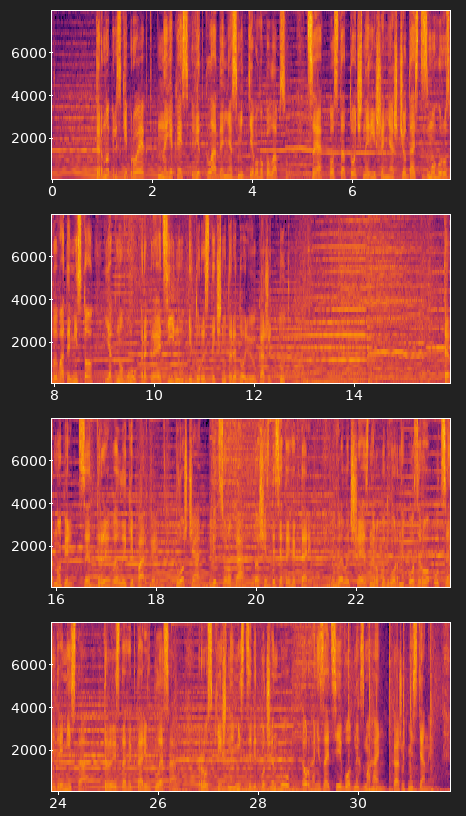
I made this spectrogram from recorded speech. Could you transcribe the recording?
Тернопільський проект не якесь відкладення сміттєвого колапсу. Це остаточне рішення, що дасть змогу розвивати місто як нову рекреаційну і туристичну територію, кажуть тут. Тернопіль це три великі парки. Площа від 40 до 60 гектарів. Величезне рукотворне озеро у центрі міста, 300 гектарів плеса. Розкішне місце відпочинку та організації водних змагань, кажуть містяни.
